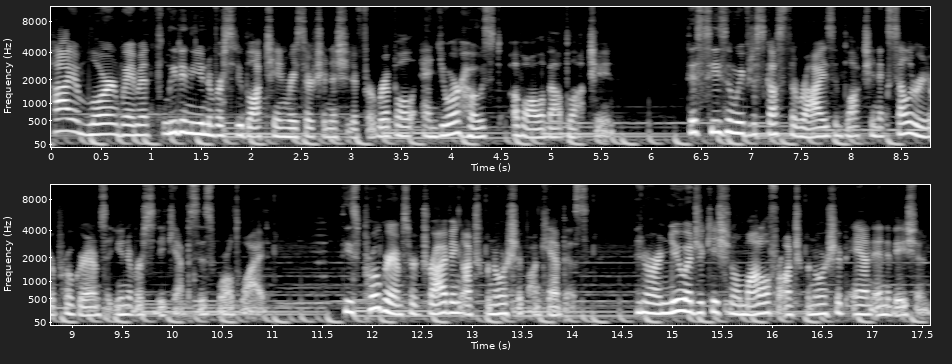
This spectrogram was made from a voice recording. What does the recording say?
Hi, I'm Lauren Weymouth, leading the University Blockchain Research Initiative for Ripple and your host of All About Blockchain. This season, we've discussed the rise in blockchain accelerator programs at university campuses worldwide. These programs are driving entrepreneurship on campus and are a new educational model for entrepreneurship and innovation.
